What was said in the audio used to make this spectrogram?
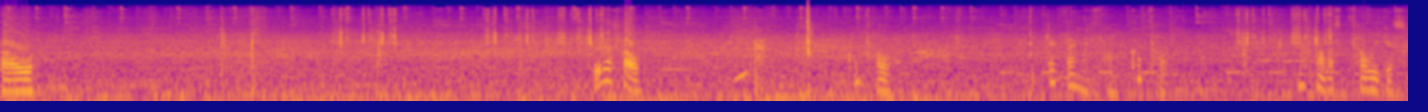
V. Schöner V. Komm V. Bleib bei mir V. Komm V. Mach mal was Pfauiges.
